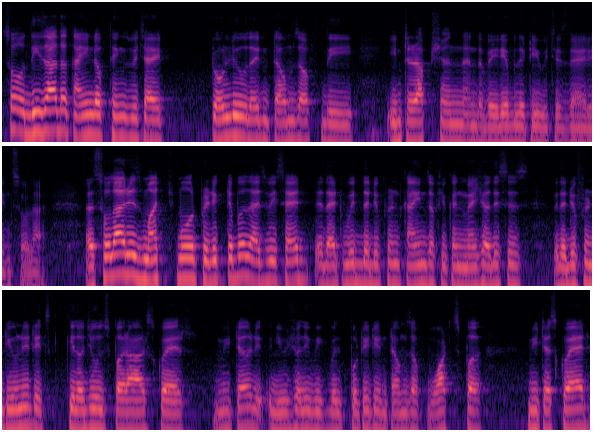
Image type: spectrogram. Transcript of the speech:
So, these are the kind of things which I told you that in terms of the interruption and the variability which is there in solar. Uh, solar is much more predictable as we said that with the different kinds of you can measure this is with a different unit it is kilojoules per hour square meter usually we will put it in terms of watts per meter squared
